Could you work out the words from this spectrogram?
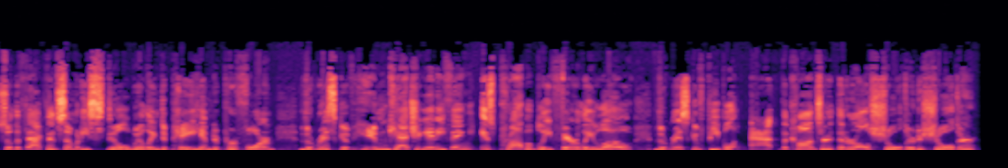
So the fact that somebody's still willing to pay him to perform, the risk of him catching anything is probably fairly low. The risk of people at the concert that are all shoulder to shoulder,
